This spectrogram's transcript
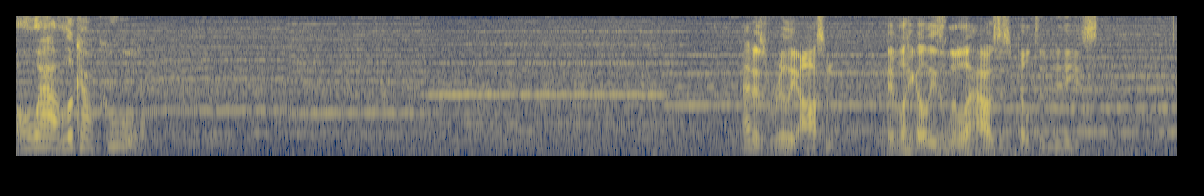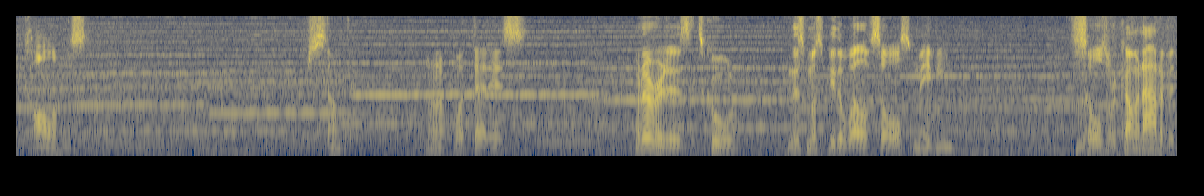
Oh wow, look how cool! That is really awesome. They have like all these little houses built into these columns. Or something. I don't know what that is. Whatever it is, it's cool. And this must be the Well of Souls, maybe? Souls were coming out of it.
